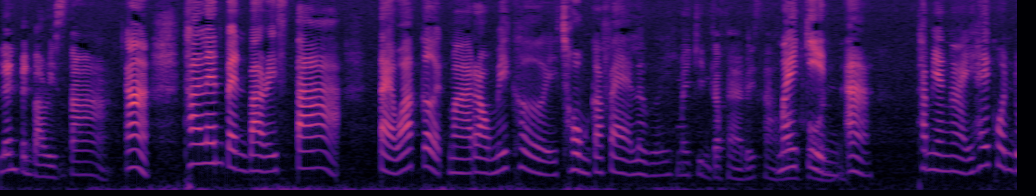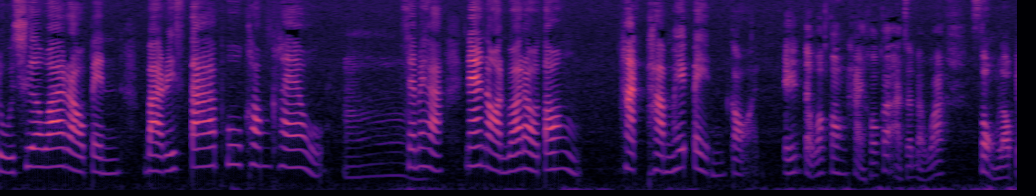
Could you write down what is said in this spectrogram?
เล่นเป็นบาริสต้าอะถ้าเล่นเป็นบาริสต้าแต่ว่าเกิดมาเราไม่เคยชงกาแฟเลย ไม่กินกาแฟด้วยซ้ำไม่กินบางคอะทำยังไงให้คนดูเชื่อว่าเราเป็นบาริสต้าผู้คล่องแคล่วอ่า ใช่ไหมคะ แน่นอนว่าเราต้องหัดทำให้เป็นก่อน เอ๊ะแต่ว่ากองถ่ายเขาก็อาจจะแบบว่าส่งเราไป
